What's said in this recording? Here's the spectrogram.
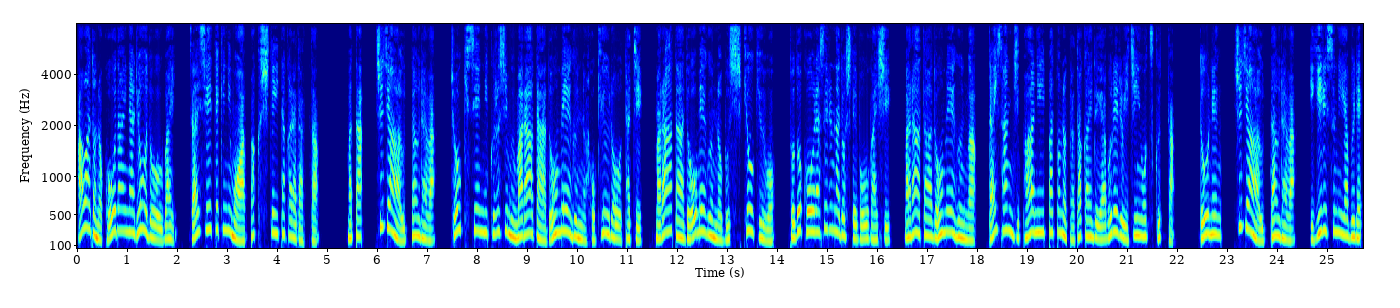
アワドの広大な領土を奪い、財政的にも圧迫していたからだった。また、シュジャー・ウッダウラは、長期戦に苦しむマラーター同盟軍の補給路を断ち、マラーター同盟軍の物資供給を滞らせるなどして妨害し、マラーター同盟軍が第三次パーニーパとの戦いで敗れる一員を作った。同年、シュジャー・ウッダウラは、イギリスに敗れ、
